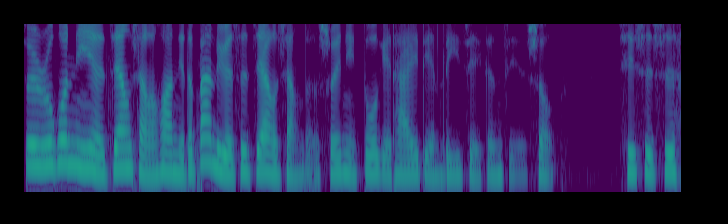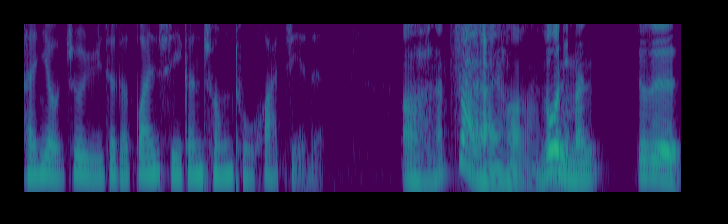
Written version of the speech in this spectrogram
所以，如果你也这样想的话，你的伴侣也是这样想的，所以你多给他一点理解跟接受，其实是很有助于这个关系跟冲突化解的。啊，那再来哈，如果你们就是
